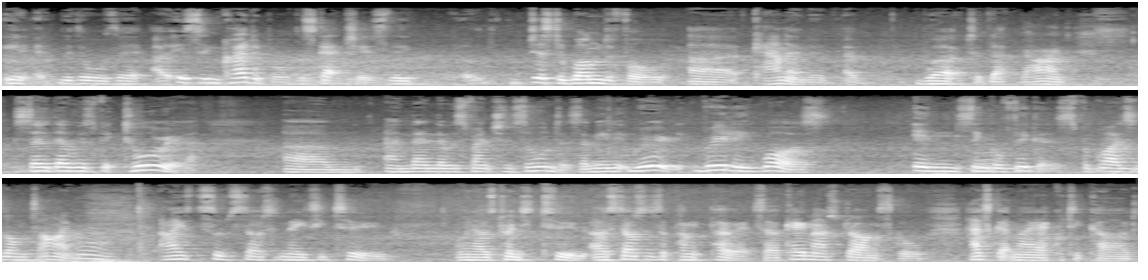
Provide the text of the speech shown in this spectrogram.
You know, With all the, uh, it's incredible the sketches, the just a wonderful uh, canon of, of work to have left behind. So there was Victoria, um, and then there was French and Saunders. I mean, it really, really was in single figures for quite a long time. I sort of started in '82 when I was 22. I started as a punk poet, so I came out of drama school, had to get my equity card,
